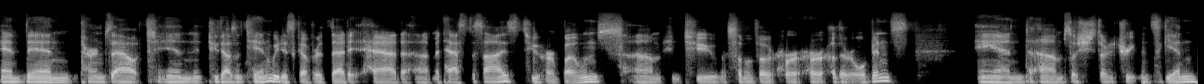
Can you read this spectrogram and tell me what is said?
And then turns out in 2010, we discovered that it had uh, metastasized to her bones, um, into some of her, her, her other organs. And um, so she started treatments again.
